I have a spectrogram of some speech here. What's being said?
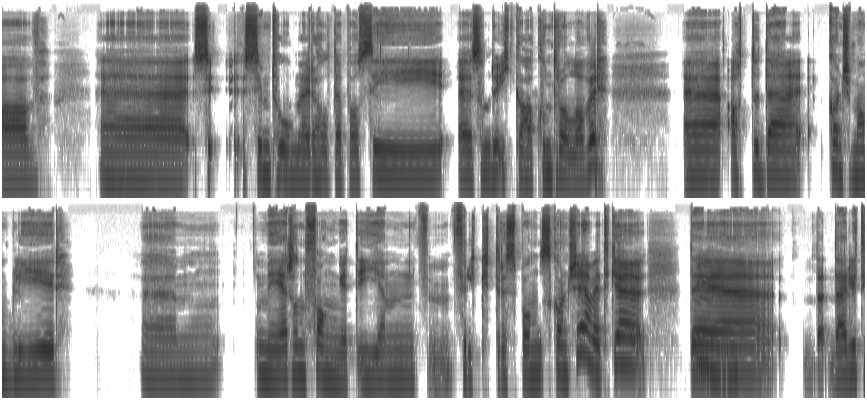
av uh, sy symptomer, holdt jeg på å si, uh, som du ikke har kontroll over, at det kanskje man blir um, mer sånn fanget i en fryktrespons, kanskje. Jeg vet ikke. Det, mm. det er litt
